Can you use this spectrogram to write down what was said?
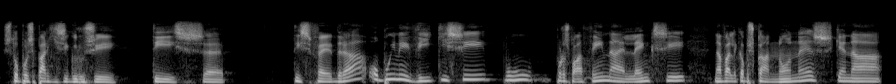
στο πώς υπάρχει σύγκρουση της ε, της Φέντρα, όπου είναι η διοίκηση που προσπαθεί να ελέγξει, να βάλει κάποιους κανόνες και να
